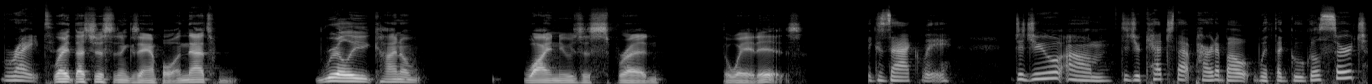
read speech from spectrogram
Right. Right. That's just an example, and that's really kind of why news is spread the way it is. Exactly. Did you um did you catch that part about with the Google search?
